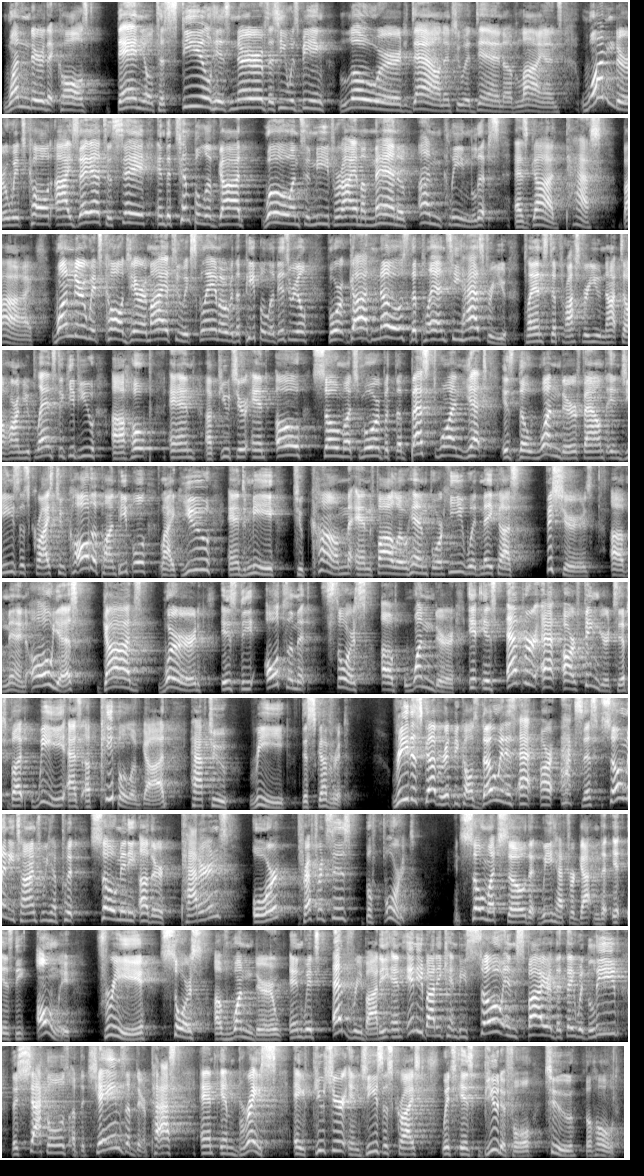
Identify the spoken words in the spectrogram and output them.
Wonder that caused Daniel to steel his nerves as he was being lowered down into a den of lions. Wonder which called Isaiah to say in the temple of God, Woe unto me, for I am a man of unclean lips, as God passed by. Wonder which called Jeremiah to exclaim over the people of Israel, for God knows the plans he has for you. Plans to prosper you, not to harm you. Plans to give you a hope and a future and oh, so much more. But the best one yet is the wonder found in Jesus Christ who called upon people like you and me to come and follow him for he would make us fishers of men. Oh yes, God's word is the ultimate source of wonder. It is ever at our fingertips, but we as a people of God have to rediscover it. Rediscover it because though it is at our access, so many times we have put so many other patterns or preferences before it. And so much so that we have forgotten that it is the only free source of wonder in which everybody and anybody can be so inspired that they would leave the shackles of the chains of their past and embrace a future in Jesus Christ, which is beautiful to behold.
